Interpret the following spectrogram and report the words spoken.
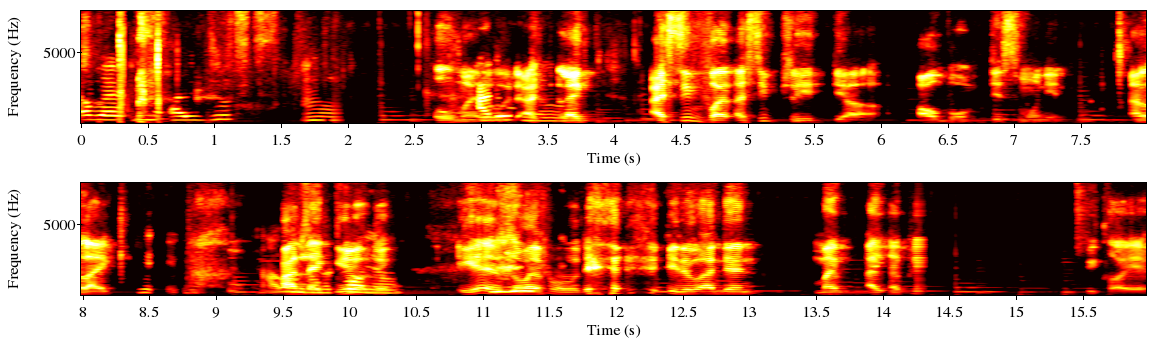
I'm like, I just mm, Oh my I god. I, like I vi- I still played their album this morning. And like I and like you know, now. yeah, on my phone. you know, and then my I, I played speaker, yeah.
